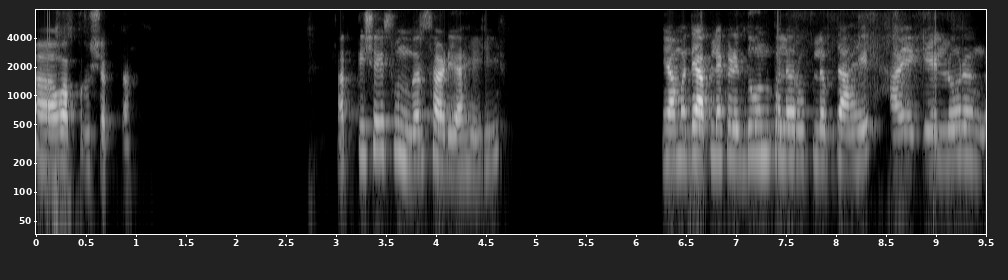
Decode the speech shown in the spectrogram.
वापरू शकता. अतिशय सुंदर साडी आहे ही. यामध्ये आपल्याकडे दोन कलर उपलब्ध आहेत. हा एक येल्लो रंग.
